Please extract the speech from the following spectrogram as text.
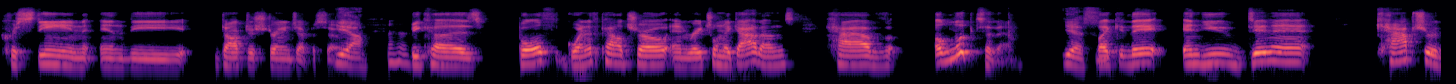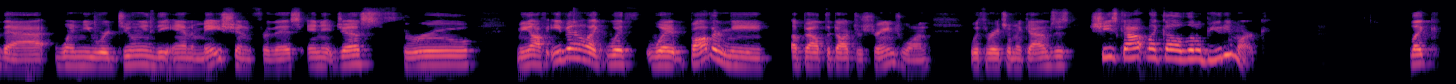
Christine in the Doctor Strange episode. yeah, mm-hmm. because both Gwyneth Paltrow and Rachel McAdams have a look to them. yes, Like they and you didn't capture that when you were doing the animation for this and it just threw me off. Even like with what bothered me about the Doctor Strange one with Rachel McAdams is she's got like a little beauty mark. Like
